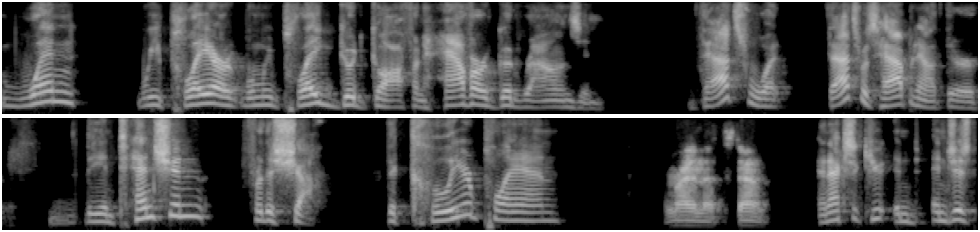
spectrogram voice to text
when we play our when we play good golf and have our good rounds and that's what that's what's happening out there. The intention for the shot, the clear plan I'm writing that down. and execute and, and just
